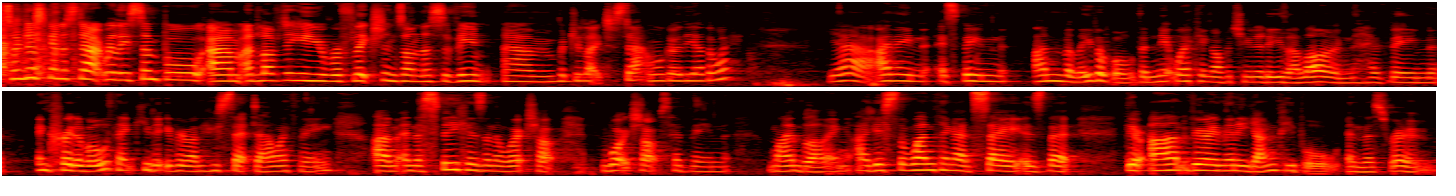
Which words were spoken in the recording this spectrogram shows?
So I'm just going to start really simple. Um, I'd love to hear your reflections on this event. Um, would you like to start and we'll go the other way? Yeah, I mean, it's been unbelievable. The networking opportunities alone have been incredible. Thank you to everyone who sat down with me. Um, and the speakers in the workshop, workshops have been mind-blowing. I guess the one thing I'd say is that there aren't very many young people in this room.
